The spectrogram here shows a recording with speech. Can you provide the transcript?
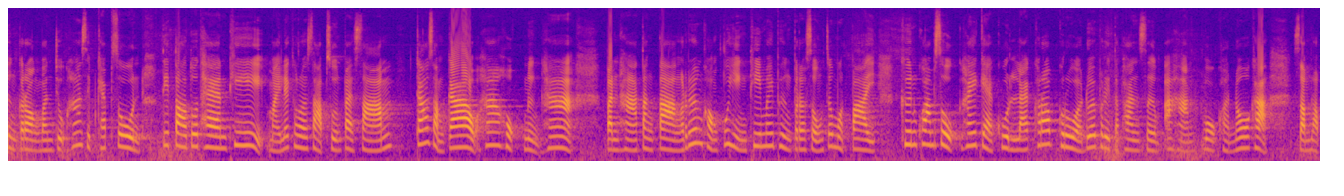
1กล่องบรรจุ 50 แคปซูล ติดต่อตัวแทนที่หมายเลขโทรศัพท์ 083 939 5615 ปัญหาต่างๆ เรื่องของผู้หญิงที่ไม่พึงประสงค์จะหมดไป คืนความสุขให้แก่คุณและครอบครัวด้วยผลิตภัณฑ์เสริมอาหารโวคาโนค่ะสำหรับ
